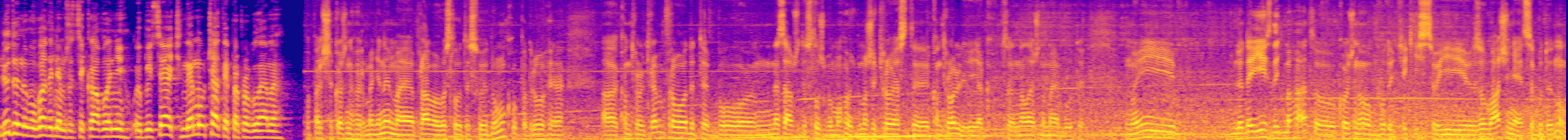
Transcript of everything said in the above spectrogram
Люди нововведенням зацікавлені, обіцяють не мовчати про проблеми. По-перше, кожен громадянин має право висловити свою думку. По-друге, е, контроль треба проводити, бо не завжди служби можуть- можуть провести контроль, як це належно має бути. Ну і людей їздить багато, у кожного будуть якісь свої зауваження, і це буде ну,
